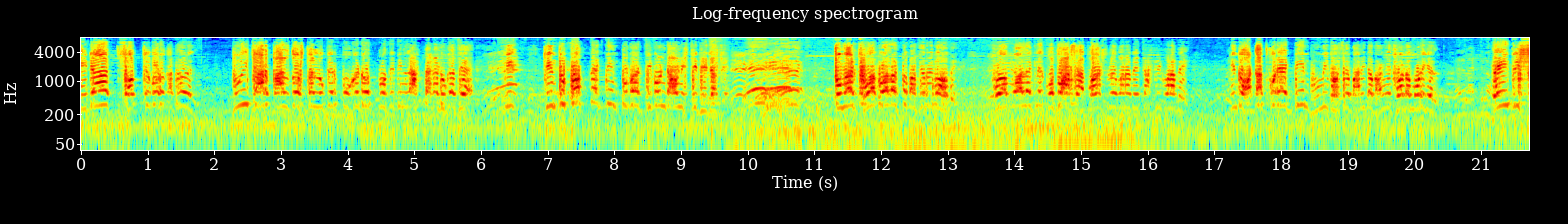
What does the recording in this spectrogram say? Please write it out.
এইটা সবচেয়ে বড় কথা হল, দুই, চার, পাঁচ, দশটা লোকের পকেটও প্রতিদিন লাখ টাকা ঢুকেছে। কিন্তু প্রত্যেক দিন তোমার জীবনটা অনিশ্চিত হয়ে যাচ্ছে। তোমার ছোঁয়া পোয়া লাগতো বাচ্চা রইবা হবে। ছোঁয়া পোয়া লাগলে কত আশা, পড়াশোনা করাবে, চাকরি করাবে। কিন্তু হঠাৎ করে একদিন ভূমি ধসে বাড়িটা ভাঙে, ছোঁয়াটা মরে গেল। এই দৃশ্য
